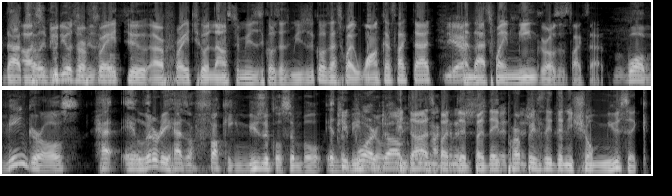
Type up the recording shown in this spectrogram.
Not Uh, telling studios are afraid to are afraid to announce their musicals as musicals. That's why Wonka's like that. Yeah. and that's why Mean Girls is like that. Well, Mean Girls. Ha- it literally has a fucking musical symbol in the People Mean are Girls. dumb. It does, but gonna they, but they pay attention. purposely didn't show music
